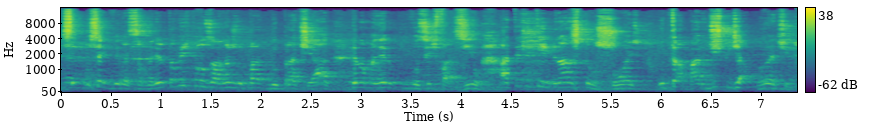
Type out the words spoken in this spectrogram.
Você consegue ver dessa maneira, talvez pelos arranjos do, do prateado, pela maneira que vocês faziam, até determinadas canções, o trabalho, o disco Diamante,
